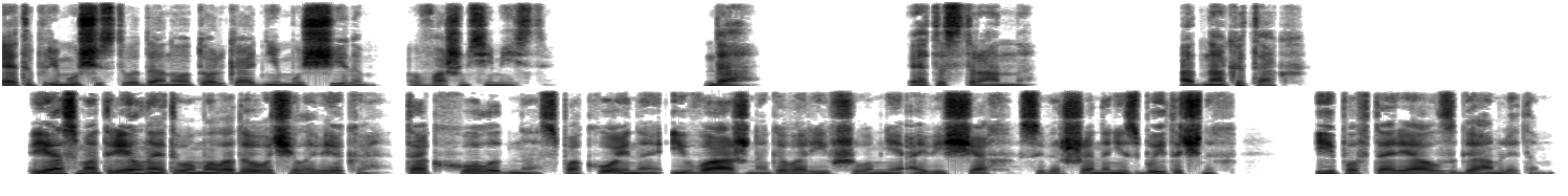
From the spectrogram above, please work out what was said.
Это преимущество дано только одним мужчинам в вашем семействе? Да. Это странно. Однако так. Я смотрел на этого молодого человека, так холодно, спокойно и важно говорившего мне о вещах совершенно несбыточных, и повторял с Гамлетом.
